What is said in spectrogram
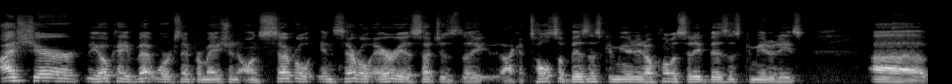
I share the OK VetWorks information on several in several areas, such as the like a Tulsa business community, Oklahoma City business communities. Uh,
